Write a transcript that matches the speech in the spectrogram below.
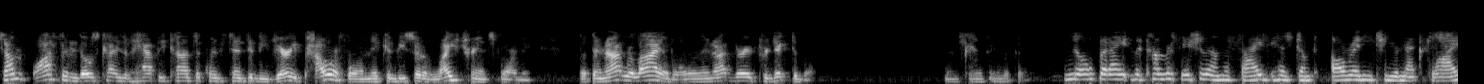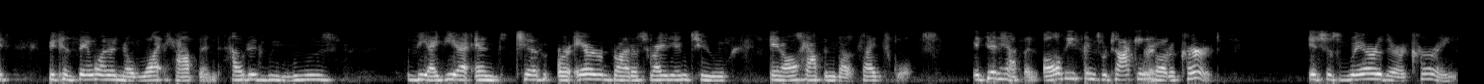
Some often those kinds of happy consequences tend to be very powerful and they can be sort of life transforming but they're not reliable and they're not very predictable. Anything about that? No, but I, the conversation on the side has jumped already to your next slide because they want to know what happened. How did we lose the idea? And Tim or Aaron brought us right into it all happens outside schools. It did happen. All these things we're talking right. about occurred. It's just where they're occurring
